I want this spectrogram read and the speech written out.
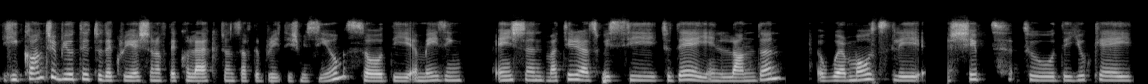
He contributed to the creation of the collections of the British Museum. So the amazing ancient materials we see today in London were mostly shipped to the UK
